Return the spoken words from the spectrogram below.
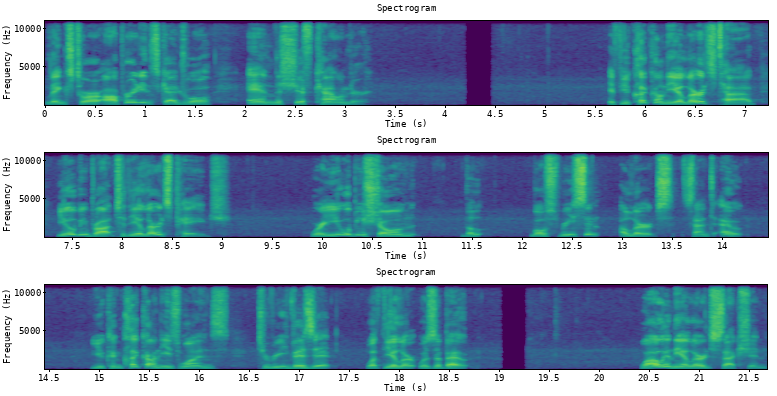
links to our operating schedule and the shift calendar. If you click on the Alerts tab, you'll be brought to the Alerts page, where you will be shown the most recent alerts sent out. You can click on these ones to revisit what the alert was about. While in the Alerts section,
